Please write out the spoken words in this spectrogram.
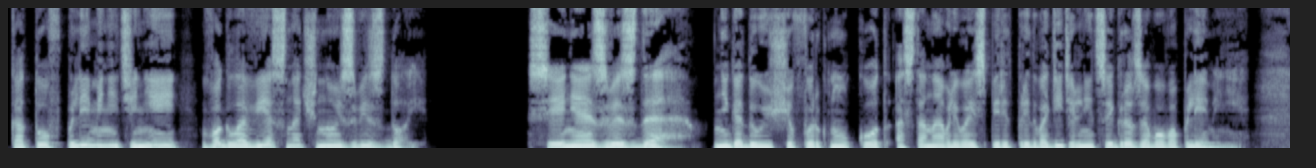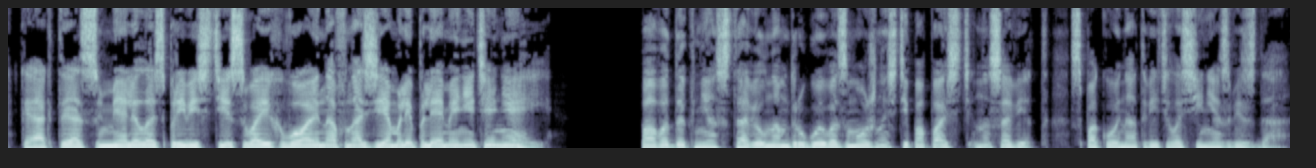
котов племени теней во главе с ночной звездой. «Синяя звезда», — негодующе фыркнул кот, останавливаясь перед предводительницей грозового племени. «Как ты осмелилась привести своих воинов на земли племени теней?» «Паводок не оставил нам другой возможности попасть на совет», — спокойно ответила синяя звезда.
